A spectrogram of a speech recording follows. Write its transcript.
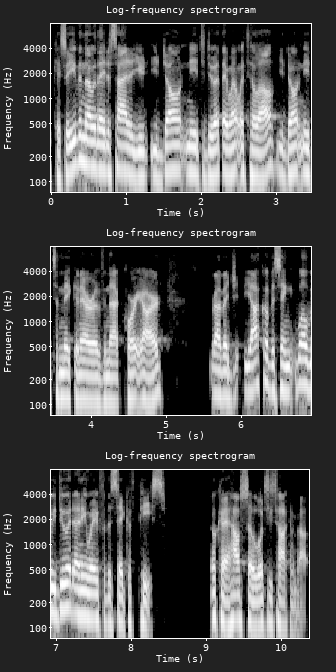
Okay, so even though they decided you, you don't need to do it, they went with Hillel, you don't need to make an Eruv in that courtyard. Rabbi Yaakov is saying, well, we do it anyway for the sake of peace. Okay, how so? What's he talking about?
